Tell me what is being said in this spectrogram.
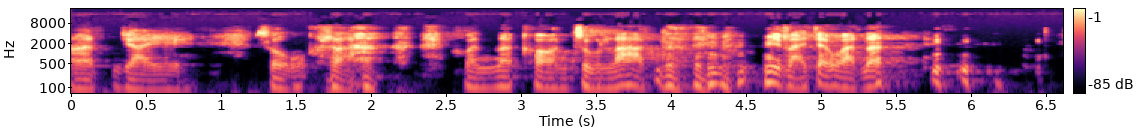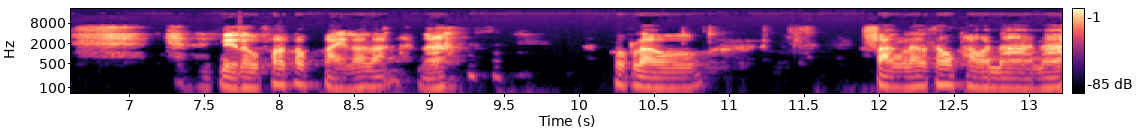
หาดใหญ่ สงขลาคนนครสุราษฎร์มีหลายจังหวัดนะ เดี๋ยวหลวงพ่อต้องไปแล้วล่ะนะ พวกเราฟังแล้วต้องภาวนานะ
